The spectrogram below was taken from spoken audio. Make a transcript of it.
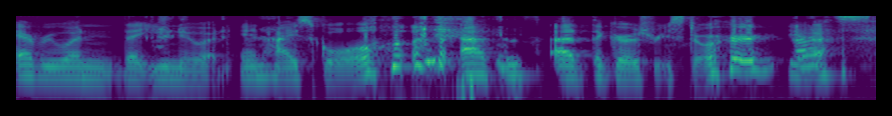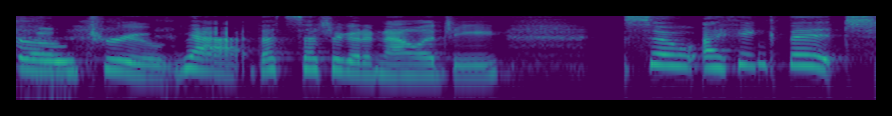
everyone that you knew in high school at the at the grocery store. yeah. That's so true. Yeah, that's such a good analogy. So I think that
